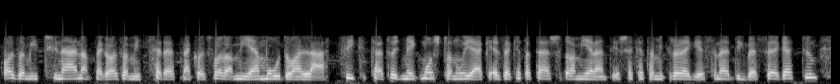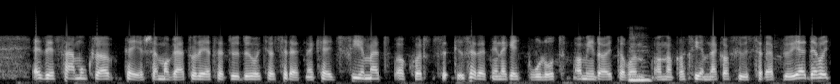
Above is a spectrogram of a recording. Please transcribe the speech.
az, amit csinálnak, meg az, amit szeretnek, az valamilyen módon látszik, tehát hogy még most tanulják ezeket a társadalmi jelentéseket, amikről egészen eddig beszélgettünk, ezért számukra teljesen magától értetődő, hogyha szeretnek egy filmet, akkor szeretnének egy pólót, ami rajta van mm. annak a filmnek a főszereplője, de hogy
